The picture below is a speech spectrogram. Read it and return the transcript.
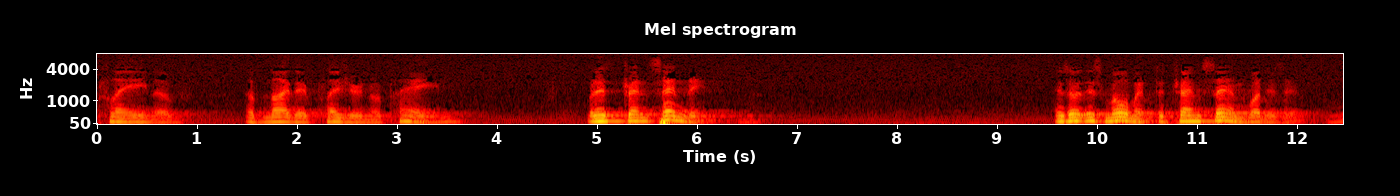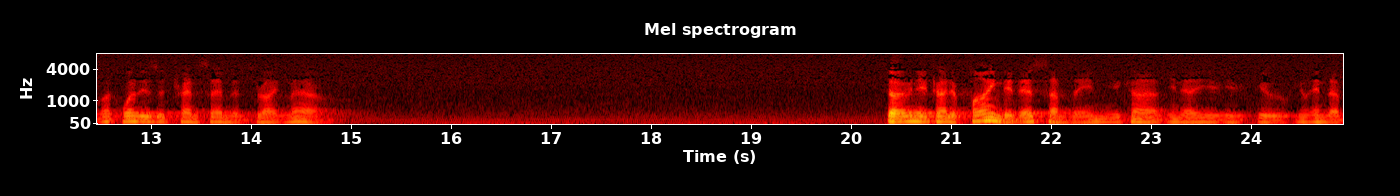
plane of of neither pleasure nor pain, but it's transcending. And so at this moment, to transcend, what is it? What, what is the transcendence right now? So when you try to find it as something, you can't, you know, you, you, you end up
